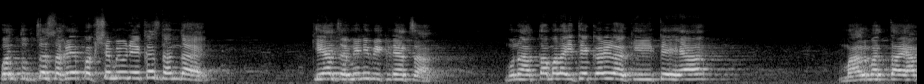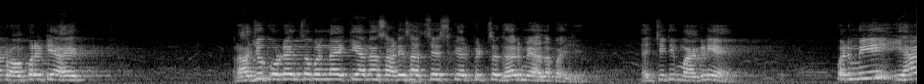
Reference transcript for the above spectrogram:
पण तुमचं सगळे पक्ष मिळून एकच धंदा आहे की या जमिनी विकण्याचा. म्हणून आता मला इथे कळलं की इथे ह्या मालमत्ता ह्या प्रॉपर्टी आहेत. राजू कोड्यांचं म्हणणं आहे की यांना साडेसातशे स्क्वेअर फीटचं घर मिळालं पाहिजे. यांची ती मागणी आहे. पण मी ह्या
